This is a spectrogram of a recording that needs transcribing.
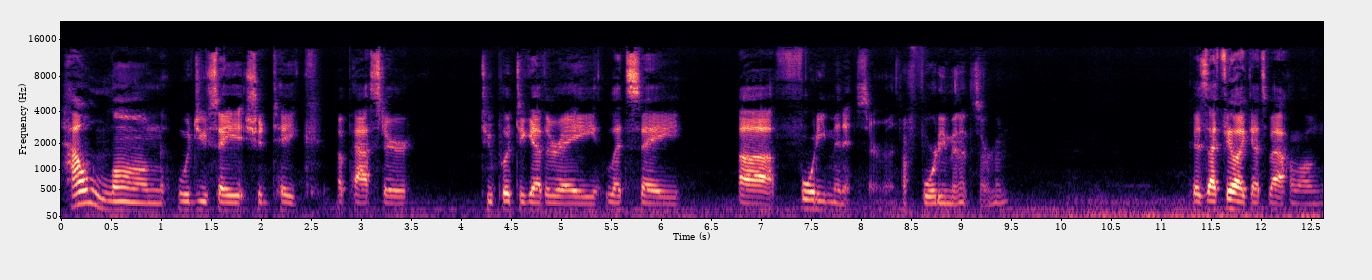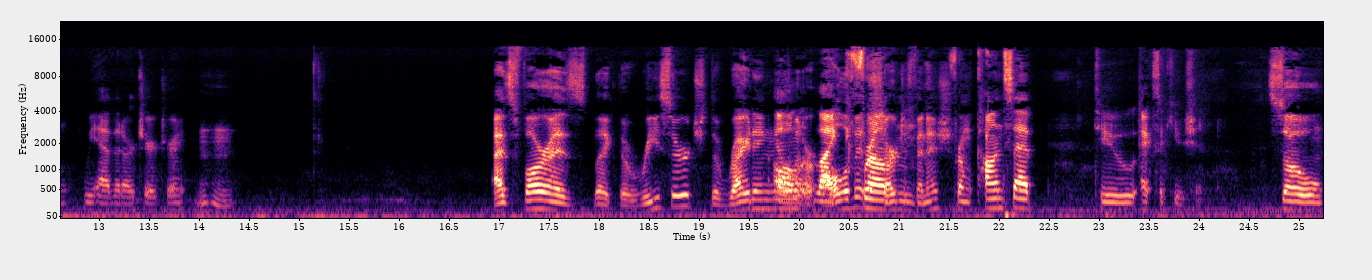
How long would you say it should take a pastor to put together a, let's say, uh, 40 minute sermon? a forty minute sermon Because I feel like that's about how long we have at our church, right? Mm-hmm. As far as like the research, the writing All- element, or like all of it, from- start to finish. From concept to execution. So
